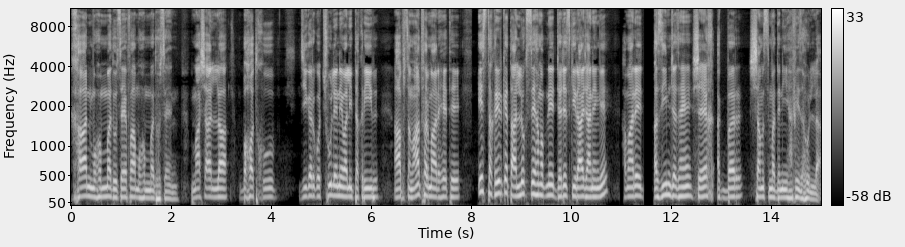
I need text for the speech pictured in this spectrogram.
ख़ान मोहम्मद हुसैफ़ा मोहम्मद हुसैन। माशाल्लाह, बहुत खूब। जिगर को छू लेने वाली तकरीर आप समात फरमा रहे थे। इस तकरीर के ताल्लुक से हम अपने जजेस की राय जानेंगे। हमारे अजीम जज हैं शेख अकबर शम्स मदनी हफीज़ुल्ला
